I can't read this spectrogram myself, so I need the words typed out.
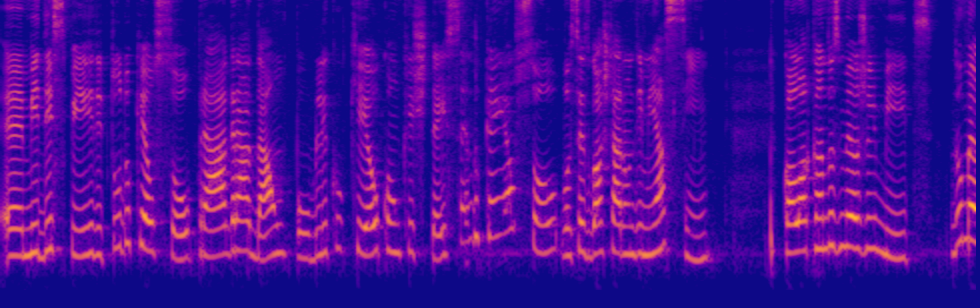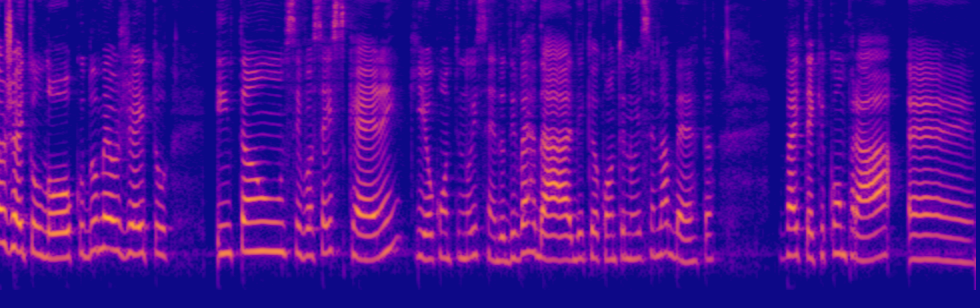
é, me despir de tudo que eu sou para agradar um público que eu conquistei sendo quem eu sou. Vocês gostaram de mim assim, colocando os meus limites, do meu jeito louco, do meu jeito. Então, se vocês querem que eu continue sendo de verdade, que eu continue sendo aberta, vai ter que comprar. É...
